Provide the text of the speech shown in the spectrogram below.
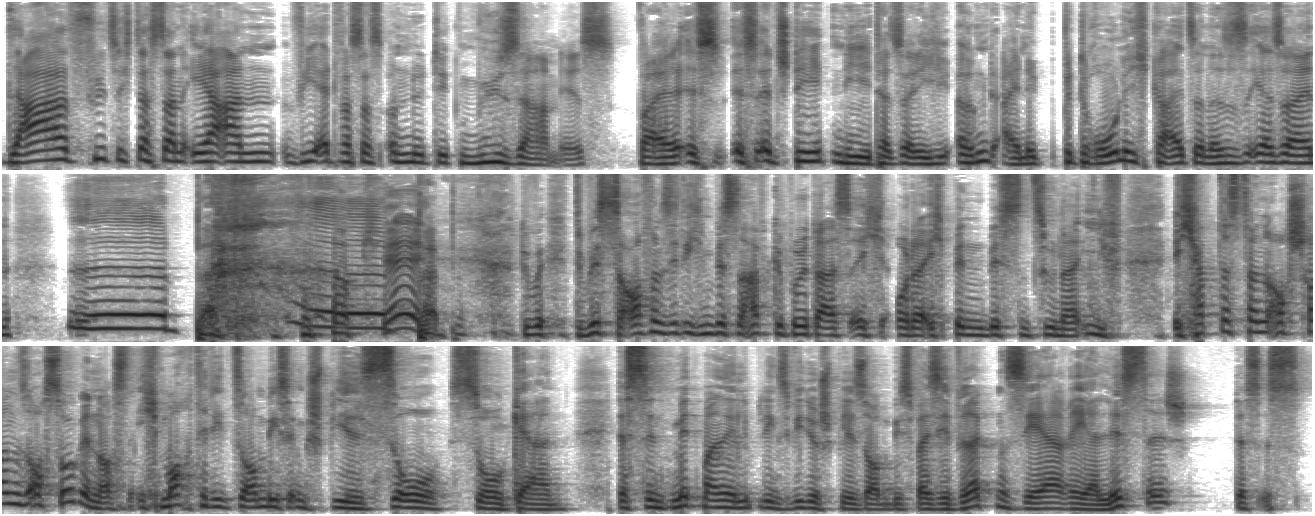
da fühlt sich das dann eher an wie etwas, das unnötig mühsam ist, weil es, es entsteht nie tatsächlich irgendeine Bedrohlichkeit, sondern es ist eher so ein äh, Okay. Du, du bist offensichtlich ein bisschen abgebrühter als ich oder ich bin ein bisschen zu naiv. Ich habe das dann auch schon auch so genossen. Ich mochte die Zombies im Spiel so, so gern. Das sind mit meine Lieblingsvideospiel-Zombies, weil sie wirken sehr realistisch das ist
